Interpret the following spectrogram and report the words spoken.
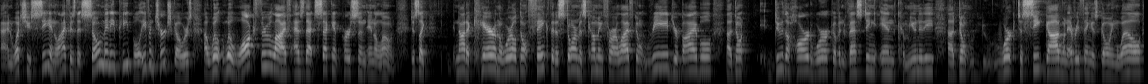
Uh, and what you see in life is that so many people, even churchgoers, uh, will, will walk through life as that second person in alone. Just like not a care in the world. Don't think that a storm is coming for our life. Don't read your Bible. Uh, don't do the hard work of investing in community. Uh, don't work to seek God when everything is going well.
